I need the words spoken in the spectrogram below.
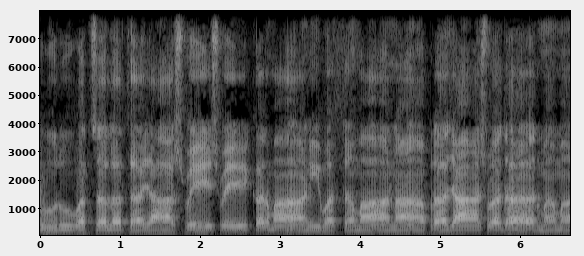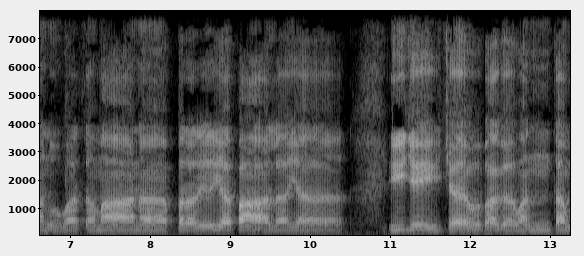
उरुवत्सलतया स्वे स्वे कर्माणि वर्तमाना प्रजास्वधर्ममनुवर्तमान ईजे च भगवन्तं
